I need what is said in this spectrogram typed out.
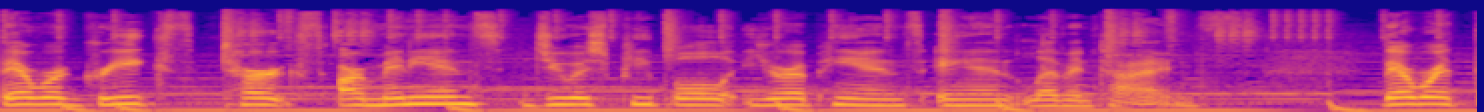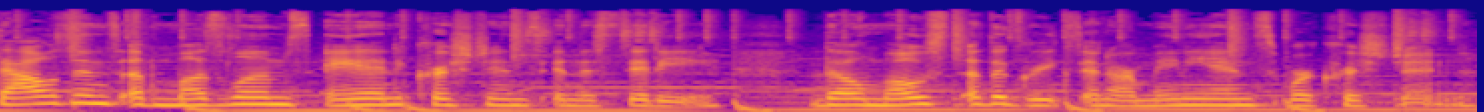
There were Greeks, Turks, Armenians, Jewish people, Europeans, and Levantines. There were thousands of Muslims and Christians in the city, though most of the Greeks and Armenians were Christian.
